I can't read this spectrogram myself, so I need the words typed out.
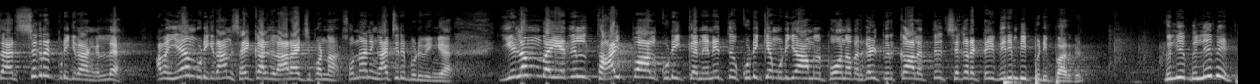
சார் சிகரெட் பிடிக்கிறாங்கல்ல அவன் ஏன் பிடிக்கிறான்னு சைக்காலஜியில் ஆராய்ச்சி பண்ணான் சொன்னா நீங்க ஆச்சரியப்படுவீங்க. இளம் வயதில் தாய்ப்பால் குடிக்க நினைத்து குடிக்க முடியாமல் போனவர்கள் பிற்காலத்தில் சிகரெட்டை விரும்பி பிடிப்பார்கள். வில் யூ பிலீவ் இட்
